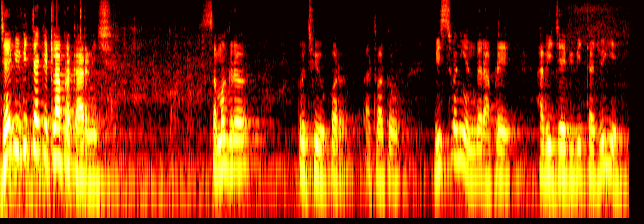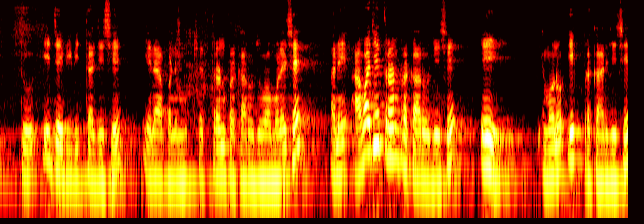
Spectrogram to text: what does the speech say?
જૈવ વિવિધતા કેટલા પ્રકારની છે? સમગ્ર પૃથ્વી ઉપર અથવા તો વિશ્વની અંદર આપણે આવી જૈવ વિવિધતા જોઈએ, તો એ જૈવ વિવિધતા જે છે, એના આપણને મુખ્ય ત્રણ પ્રકારો જોવા મળે છે. અને આવા જે ત્રણ પ્રકારો જે છે, એ એમાંનો એક પ્રકાર જે છે,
